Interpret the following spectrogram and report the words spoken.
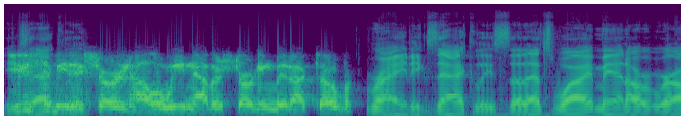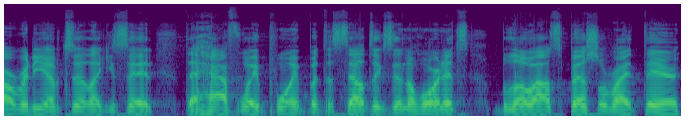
Used to be they started Halloween. Now they're starting mid October. Right, exactly. So that's why, man, we're already up to, like you said, the halfway point. But the Celtics and the Hornets, blowout special right there.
